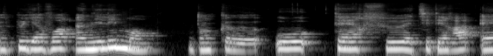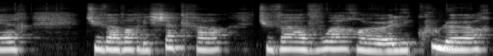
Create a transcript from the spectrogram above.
il peut y avoir un élément, donc euh, eau, terre, feu, etc., air. Tu vas avoir les chakras, tu vas avoir les couleurs,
